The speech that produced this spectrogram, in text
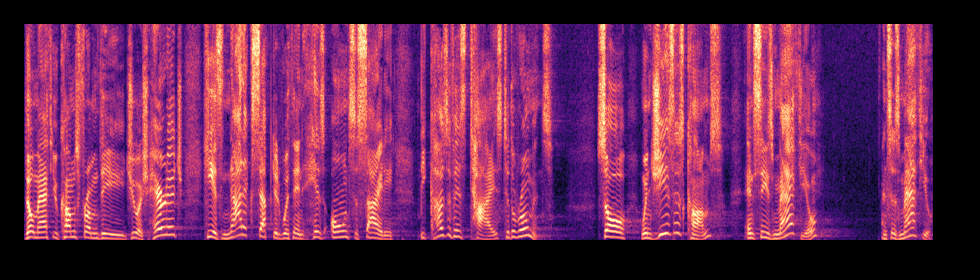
though Matthew comes from the Jewish heritage, he is not accepted within his own society because of his ties to the Romans. So, when Jesus comes and sees Matthew and says, Matthew,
